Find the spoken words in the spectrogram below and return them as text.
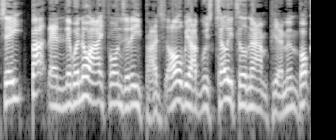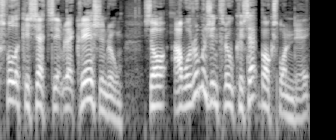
See, back then there were no iPhones or iPads. All we had was telly till 9pm and box full of cassettes in recreation room. So I was rummaging through cassette box one day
